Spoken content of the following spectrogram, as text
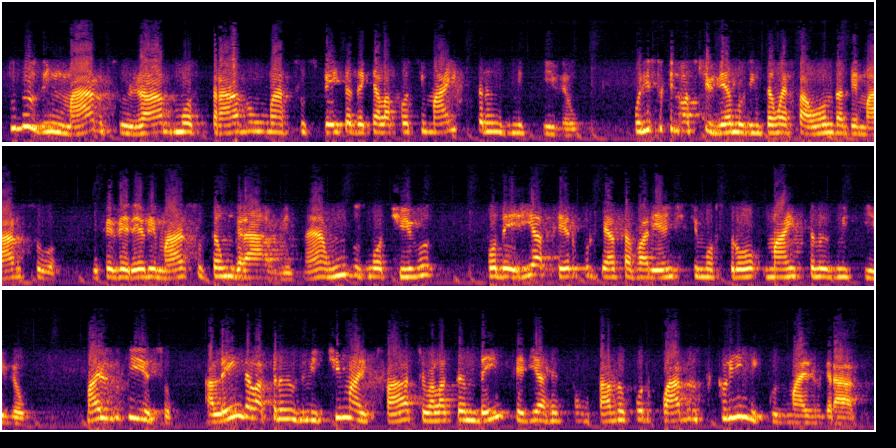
Estudos em março já mostravam uma suspeita de que ela fosse mais transmissível. Por isso que nós tivemos então essa onda de março de fevereiro e março tão grave. Né? Um dos motivos poderia ser porque essa variante se mostrou mais transmissível. Mais do que isso, além dela transmitir mais fácil, ela também seria responsável por quadros clínicos mais graves.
